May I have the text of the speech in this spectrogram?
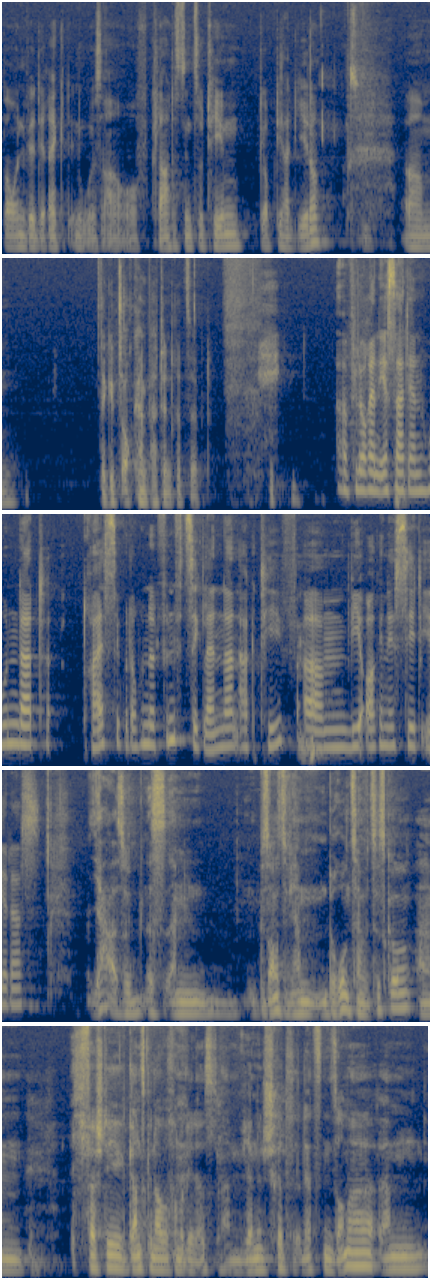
bauen wir direkt in den USA auf? Klar, das sind so Themen, ich glaube, die hat jeder. Ähm, da gibt es auch kein Patentrezept. Äh, Florian, ihr seid ja in 100 130 oder 150 Ländern aktiv. Mhm. Ähm, wie organisiert ihr das? Ja, also das, ähm, besonders, wir haben ein Büro in San Francisco. Ähm, ich verstehe ganz genau, wovon du redest. Ähm, wir haben den Schritt letzten Sommer ähm,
